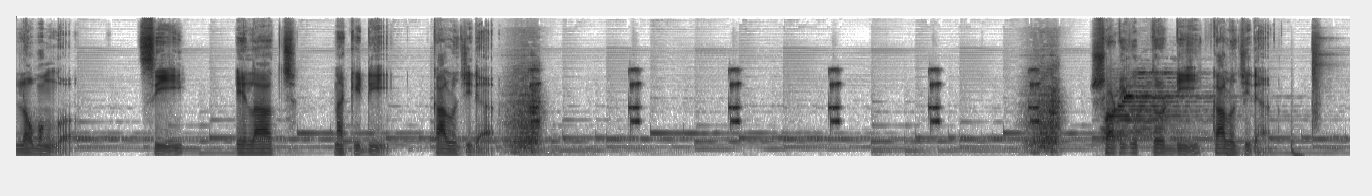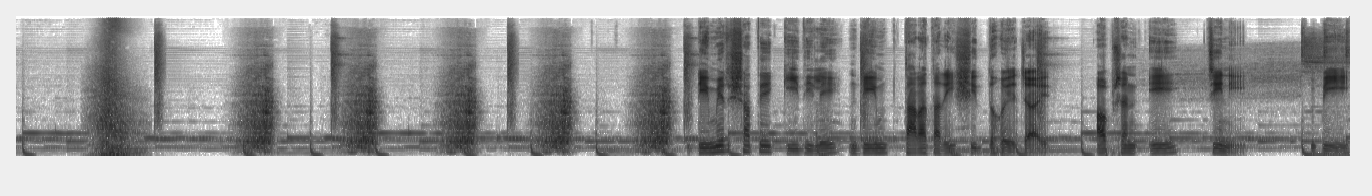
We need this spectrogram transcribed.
লবঙ্গ, সি, এলাচ, নাকি ডি কালোজিরা সঠিক উত্তর ডি কালোজিরা ডিমের সাথে কি দিলে ডিম তাড়াতাড়ি সিদ্ধ হয়ে যায়? অপশান এ, চিনি। বি,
